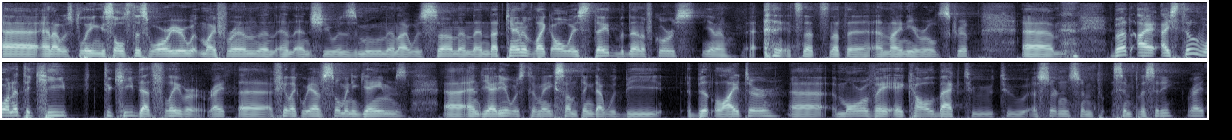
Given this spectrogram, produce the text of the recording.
Uh, and I was playing Solstice Warrior with my friend, and, and, and she was Moon, and I was Sun, and then that kind of like always stayed. But then, of course, you know, it's not it's not a, a nine-year-old script. Um, but I, I still wanted to keep to keep that flavor, right? Uh, I feel like we have so many games, uh, and the idea was to make something that would be a bit lighter, uh, more of a, a callback to to a certain sim- simplicity, right?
